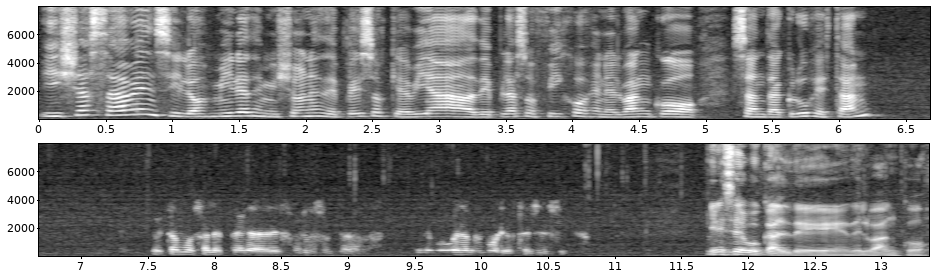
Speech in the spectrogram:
¿Y ya saben si los miles de millones de pesos que había de plazos fijos en el Banco Santa Cruz están? Estamos a la espera de esos resultados. Tiene muy buena memoria usted, Jessica. ¿Quién es el vocal de- del banco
